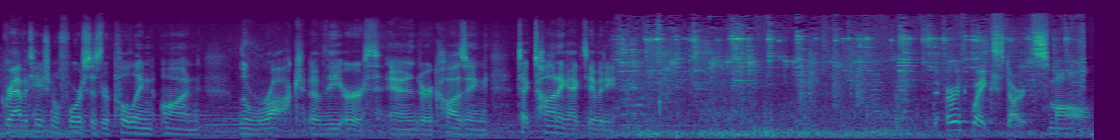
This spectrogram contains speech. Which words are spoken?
Gravitational forces are pulling on the rock of the Earth and are causing tectonic activity. The earthquakes start small,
